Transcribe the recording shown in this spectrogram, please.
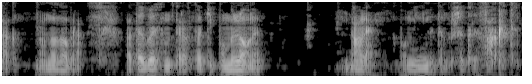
Tak, no, no dobra. Dlatego jestem teraz taki pomylony. No ale pomijmy ten przykry fakt.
